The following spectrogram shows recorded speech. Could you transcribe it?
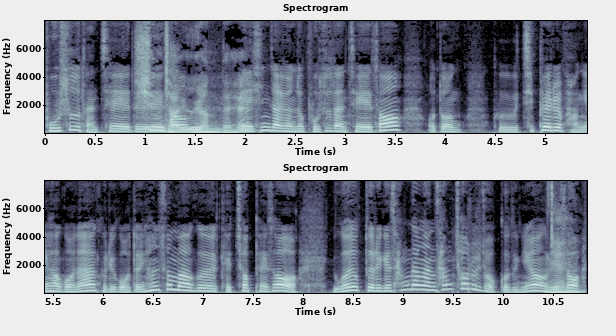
보수 단체들 신자유연대 네, 신자유연대 보수 단체에서 어떤 그 집회를 방해하거나 그리고 어떤 현수막을 개첩해서 유가족들에게 상당한 상처를 주었거든요. 그래서 네.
